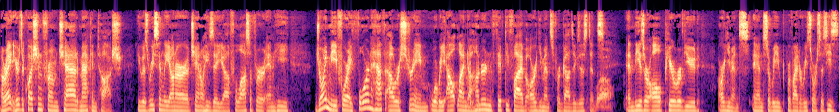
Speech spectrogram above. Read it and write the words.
All right, here's a question from Chad McIntosh. He was recently on our channel. He's a uh, philosopher, and he joined me for a four and a half hour stream where we outlined 155 arguments for God's existence. Wow. And these are all peer reviewed arguments, and so we provided resources. He's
